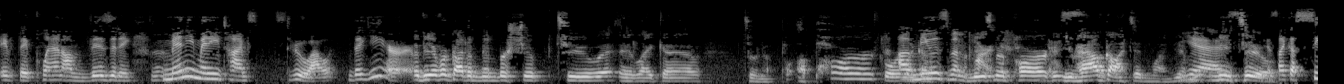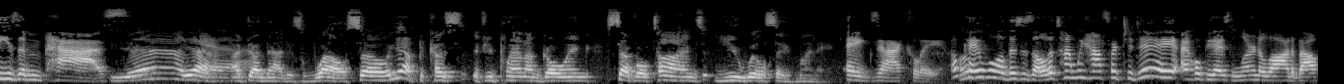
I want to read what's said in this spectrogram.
if they plan on visiting many, many times throughout the year. Have you ever got a membership to a, like a to an, a park or like a- Amusement park. amusement park? Yes. You have gotten one. Yeah, me- Yes. me too. It's like a season pass. Yeah, yeah, Yeah. I've done that as well. So, yeah, because if you plan on going several times, you will save money. Exactly. Okay, oh. well, this is all the time we have for today. I hope you guys learned a lot about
